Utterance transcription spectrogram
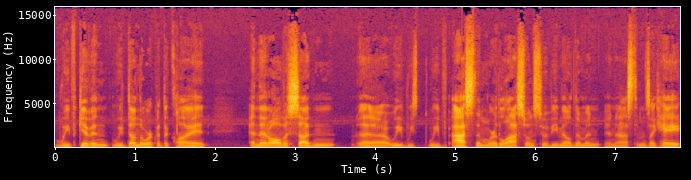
we've given, we've done the work with the client, and then all of a sudden uh, we, we we've asked them. We're the last ones to have emailed them and, and asked them. It's like, hey,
